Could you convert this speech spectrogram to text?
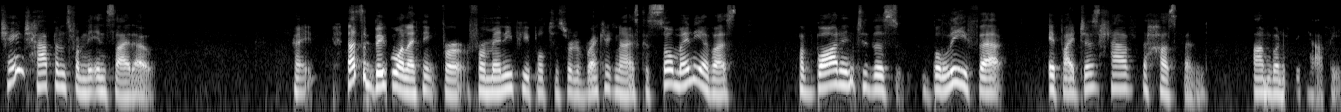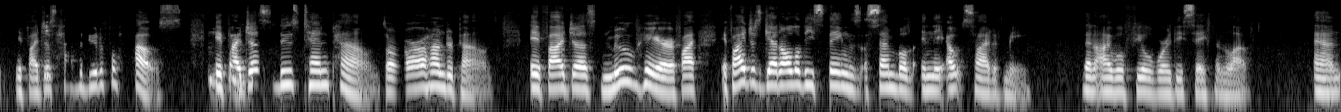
change happens from the inside out. Right? That's a big one I think for for many people to sort of recognize because so many of us have bought into this belief that if I just have the husband, I'm going to mm-hmm. be happy. If I just have the beautiful house, if I mm-hmm. just lose 10 pounds or, or 100 pounds, if I just move here, if I if I just get all of these things assembled in the outside of me, then I will feel worthy, safe, and loved. And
